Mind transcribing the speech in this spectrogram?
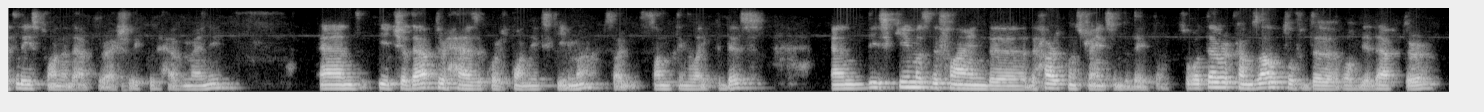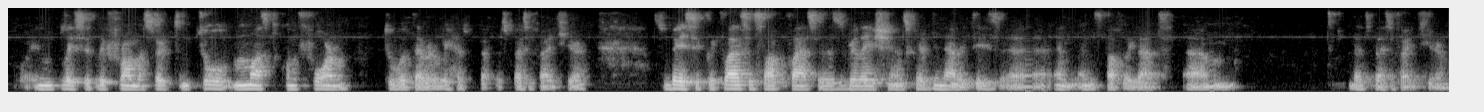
at least one adapter actually could have many. And each adapter has a corresponding schema, so something like this. and these schemas define the, the hard constraints on the data. So whatever comes out of the, of the adapter implicitly from a certain tool must conform to whatever we have specified here. So basically classes, subclasses, relations, cardinalities, uh, and, and stuff like that. Um, that's specified here.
